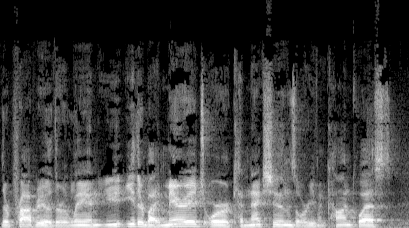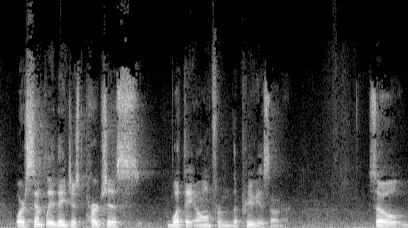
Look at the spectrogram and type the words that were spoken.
their property or their land either by marriage or connections or even conquest, or simply they just purchase what they own from the previous owner. So,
